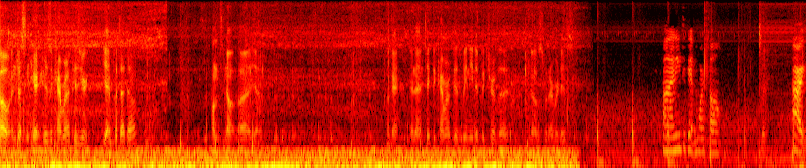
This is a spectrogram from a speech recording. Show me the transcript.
Oh, and Justin, here, here's the camera, cause you're, yeah, put that down. On, no, uh, yeah. Okay, and then take the camera, cause we need a picture of the ghost, whatever it is. On, I need to get more salt. Alright,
